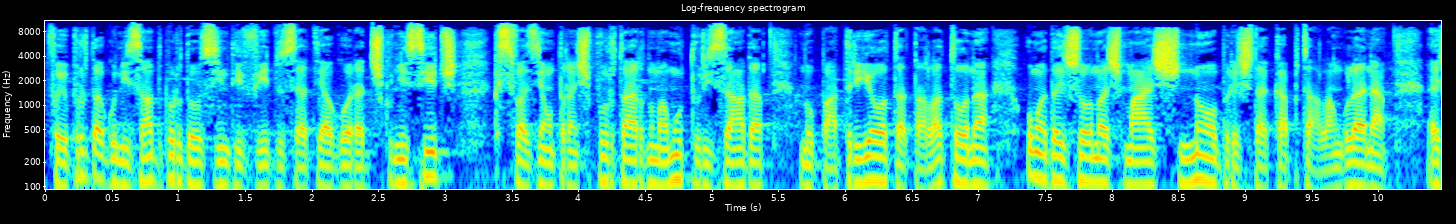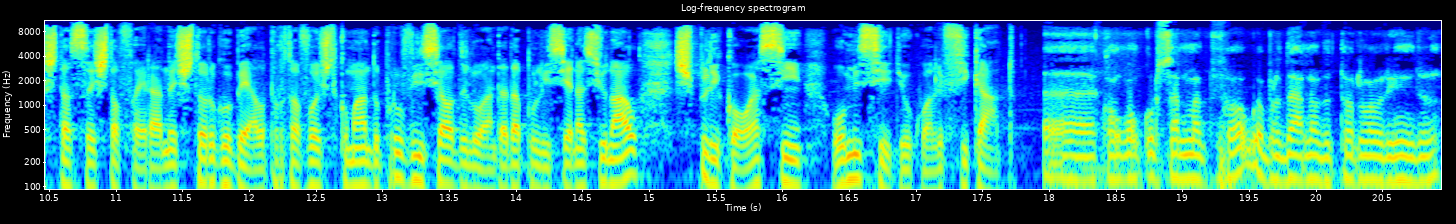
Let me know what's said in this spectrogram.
foi protagonizado por dois indivíduos até agora desconhecidos que se faziam transportar numa motorizada no Patriota Talatona, uma das zonas mais nobres da capital angolana. Esta sexta-feira, Nestor Gobel, porta-voz do Comando Provincial de Luanda da Polícia Nacional, explicou assim o homicídio qualificado uh, com concurso de arma de fogo, abordaram o Dr. Laurindo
